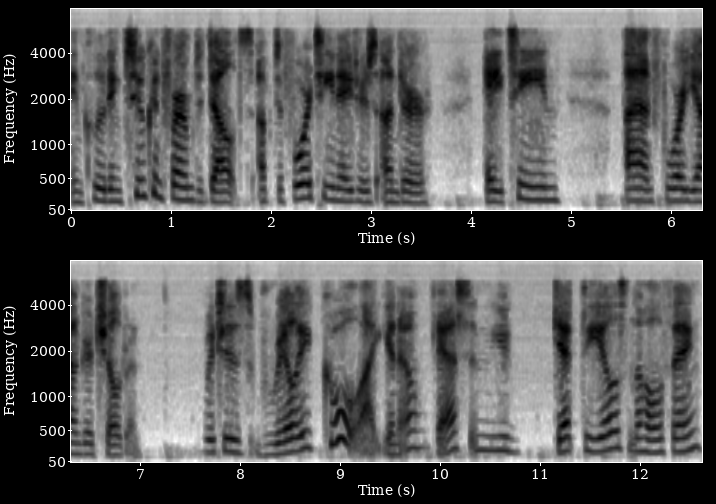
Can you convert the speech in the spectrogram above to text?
including two confirmed adults, up to four teenagers under 18, and four younger children, which is really cool, I, you know, guess, and you get deals and the whole thing.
